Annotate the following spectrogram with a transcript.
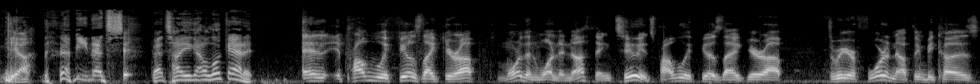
Yeah. I mean that's that's how you got to look at it and it probably feels like you're up more than one to nothing too. It probably feels like you're up three or four to nothing because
